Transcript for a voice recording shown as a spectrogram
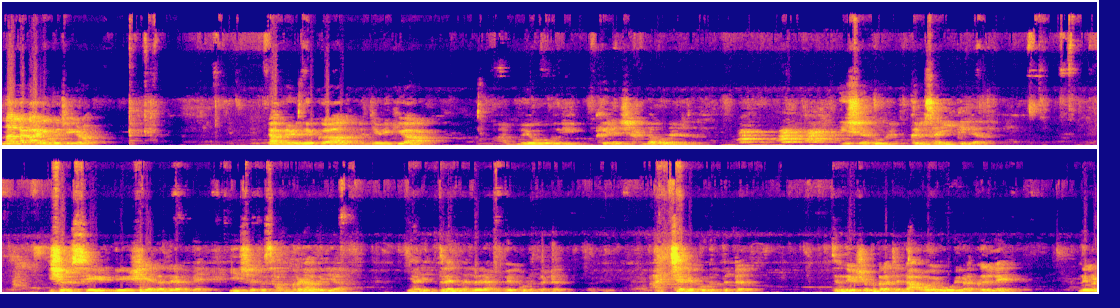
നല്ല കാര്യങ്ങൾ ചെയ്യണം. രാവിലെ എഴുന്നേൽക്കുക നല്ല ജീവിക്കുക. അമ്മയോ ഒരിക്കലും ശണ്ട കൂടരുത്. ഈശ്വരൻ ഒരിക്കലും സഹിക്കില്ല. ഈശ്വര ദേഷ്യമല്ലെന്നേ അമ്മേ ഈശ്വരന് സങ്കട വരിക. ഞാൻ ഇത്രയും നല്ലൊരു അമ്മയെ കൊടുത്തിട്ട് അച്ഛനെ കൊടുത്തിട്ട് അച്ഛൻ ദേഷ്യപ്പെട്ട അച്ഛന്റെ രാവിലെ ഓടി കിടക്കുകയല്ലേ? നിങ്ങൾ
